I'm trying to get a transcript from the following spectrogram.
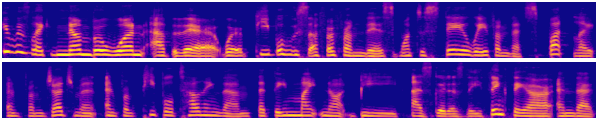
it was like number one up there where people who suffer from this want to stay away from that spotlight and from judgment and from people telling them that they might not be as good as they think they are and that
